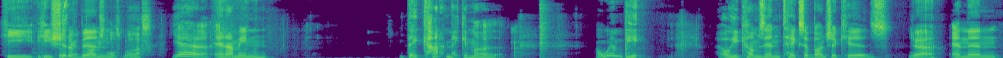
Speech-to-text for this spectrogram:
he he should have been boss. yeah. And I mean, they kind of make him a A wimp. he. Oh, he comes in, takes a bunch of kids, Yeah. and then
